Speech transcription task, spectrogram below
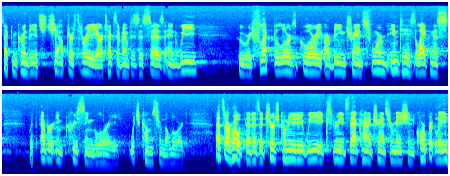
2 Corinthians chapter 3, our text of emphasis says, And we who reflect the Lord's glory are being transformed into his likeness with ever increasing glory, which comes from the Lord. That's our hope that as a church community, we experience that kind of transformation corporately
